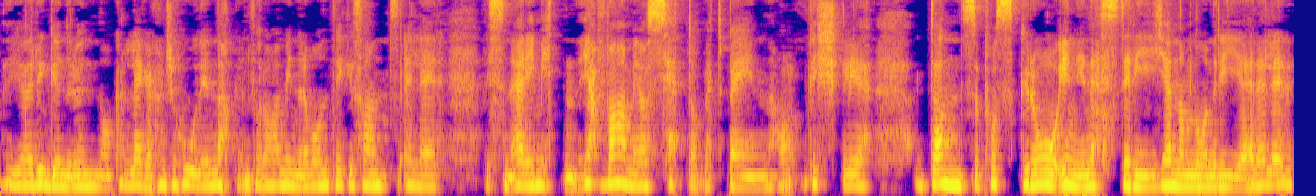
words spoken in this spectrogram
Vi gjør ryggen rund og kan legge kanskje hodet i nakken for å ha mindre vondt. ikke sant? Eller hvis den er i midten, ja, hva med å sette opp et bein og virkelig danse på skrå inn i neste ri gjennom noen rier? Eller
